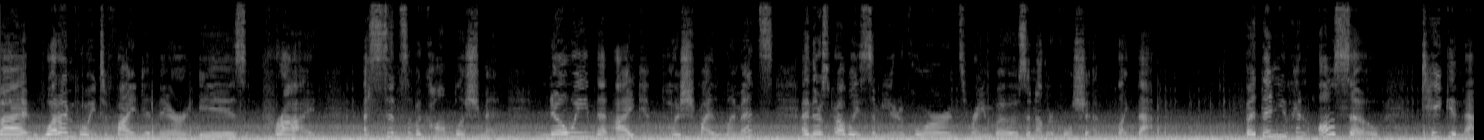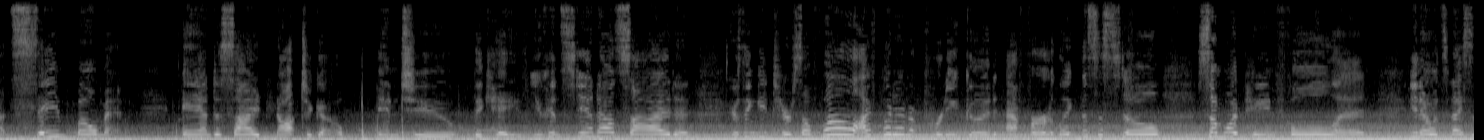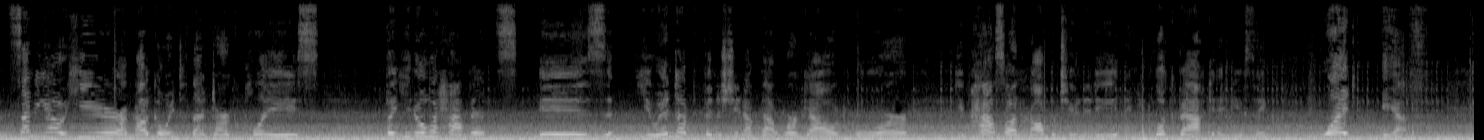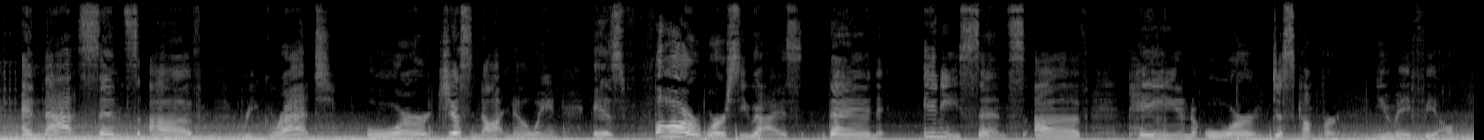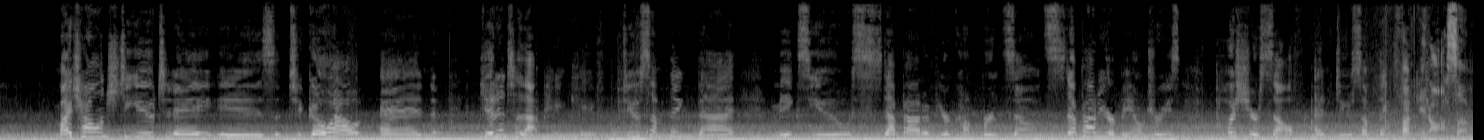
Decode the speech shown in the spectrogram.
but what I'm going to find in there is pride, a sense of accomplishment knowing that I can push my limits. And there's probably some unicorns, rainbows, and other cool shit like that. But then you can also take in that same moment and decide not to go into the cave. You can stand outside and you're thinking to yourself, well, I've put in a pretty good effort. Like, this is still somewhat painful, and you know, it's nice and sunny out here. I'm not going to that dark place. But you know what happens is you end up finishing up that workout or you pass on an opportunity and you look back and you think, what if? And that sense of regret or just not knowing is far worse, you guys, than any sense of pain or discomfort you may feel my challenge to you today is to go out and get into that pain cave. Do something that makes you step out of your comfort zone, step out of your boundaries, push yourself, and do something fucking awesome.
